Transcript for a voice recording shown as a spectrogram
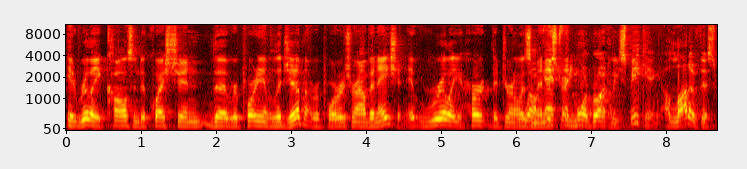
it really calls into question the reporting of legitimate reporters around the nation. It really hurt the journalism well, industry. And, and, more broadly speaking, a lot of this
